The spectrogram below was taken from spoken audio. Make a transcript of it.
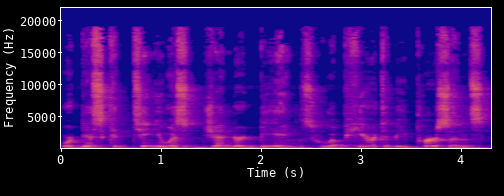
or discontinuous gendered beings who appear to be persons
